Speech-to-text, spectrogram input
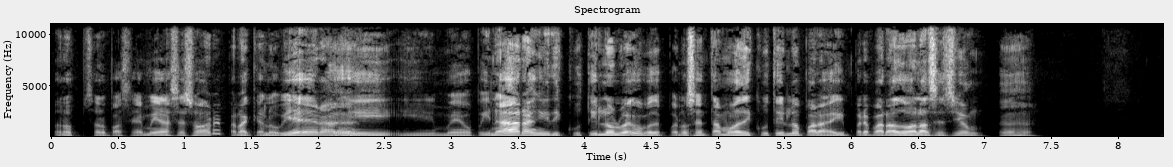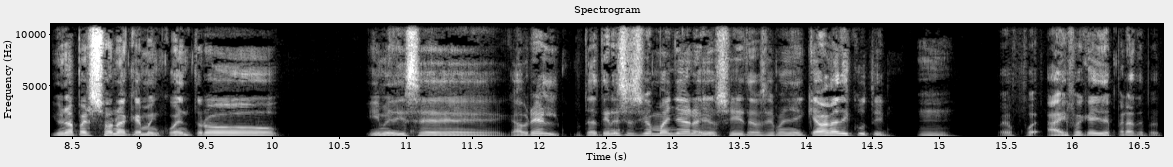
pero, se lo pasé a mis asesores para que lo vieran y, y me opinaran y discutirlo luego, porque después nos sentamos a discutirlo para ir preparados a la sesión. Y una persona que me encuentro y me dice, Gabriel, ¿usted tiene sesión mañana? Y yo, sí, tengo sesión mañana. ¿Y qué van a discutir? Mm. Fue- ahí fue que dije, espérate, pues,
